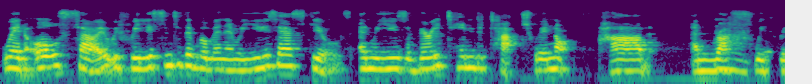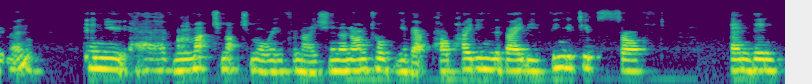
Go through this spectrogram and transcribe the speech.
when also if we listen to the woman and we use our skills and we use a very tender touch, we're not hard and rough mm. with women, then you have much, much more information. And I'm talking about palpating the baby, fingertips soft, and then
